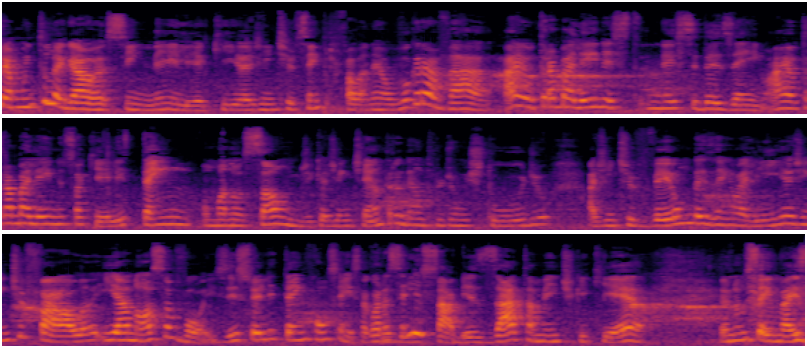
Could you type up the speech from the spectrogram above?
Que é muito legal, assim, nele é que a gente sempre fala, né? Eu vou gravar. Ah, eu trabalhei nesse, nesse desenho. Ah, eu trabalhei nisso aqui. Ele tem uma noção de que a gente entra dentro de um estúdio, a gente vê um desenho ali, a gente fala e é a nossa voz. Isso ele tem consciência. Agora, se ele sabe exatamente o que, que é, eu não sei, mas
